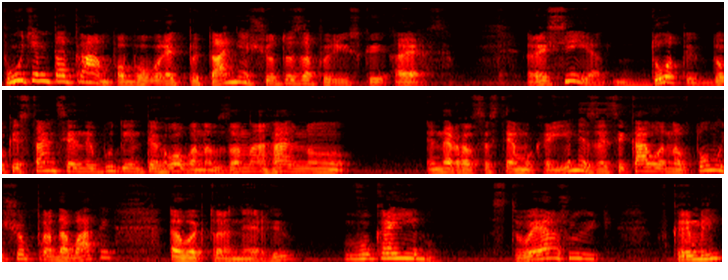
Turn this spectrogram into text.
Путін та Трамп обговорять питання щодо Запорізької АЕС. Росія доти, доки станція не буде інтегрована в загальну енергосистему країни, зацікавлена в тому, щоб продавати електроенергію в Україну, стверджують в Кремлі.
